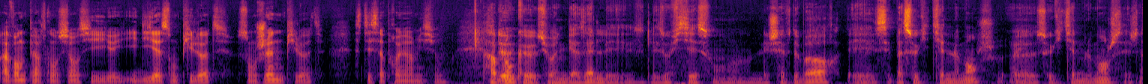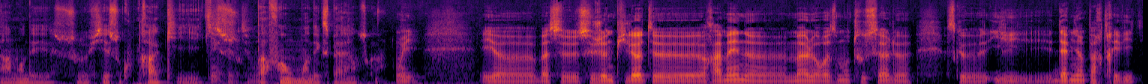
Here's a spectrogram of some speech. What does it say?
avant de perdre conscience, il, dit à son pilote, son jeune pilote, c'était sa première mission. Rappelons que sur une gazelle, les, officiers sont les chefs de bord et c'est pas ceux qui tiennent le manche. ceux qui tiennent le manche, c'est généralement des sous-officiers sous contrat qui, parfois ont moins d'expérience. Oui. Et bah, ce, jeune pilote ramène malheureusement tout seul, parce que Damien part très vite,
